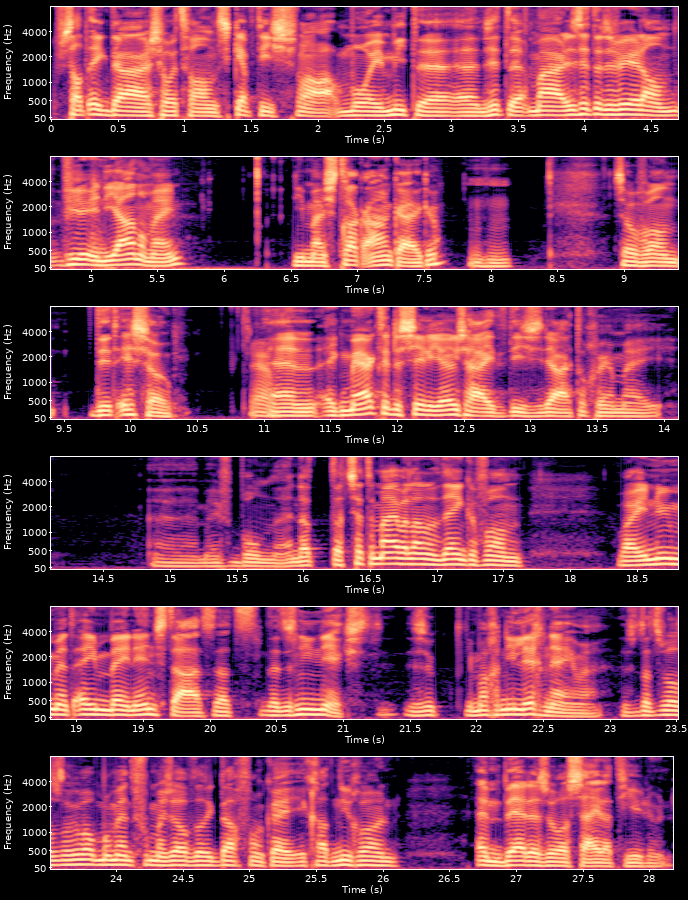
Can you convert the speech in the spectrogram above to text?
zat ik daar een soort van sceptisch van ah, mooie mythe en zitten. Maar er zitten dus weer dan vier indianen omheen. Die mij strak aankijken. Mhm. Zo van, dit is zo. Ja. En ik merkte de serieusheid die ze daar toch weer mee, eh, mee verbonden. En dat, dat zette mij wel aan het denken van... waar je nu met één been in staat, dat, dat is niet niks. Dus ook, je mag het niet licht nemen. Dus dat was wel het moment voor mezelf dat ik dacht van... oké, ik ga het nu gewoon embedden zoals zij dat hier doen.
